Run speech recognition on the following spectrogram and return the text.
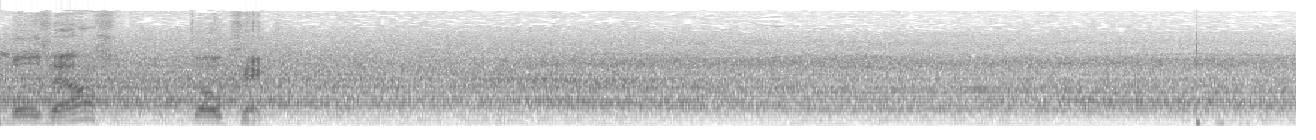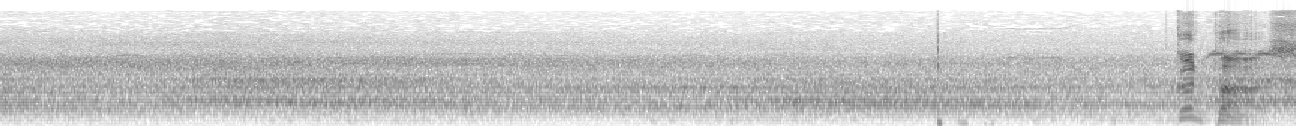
The ball's out. Goal kick. Good pass.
